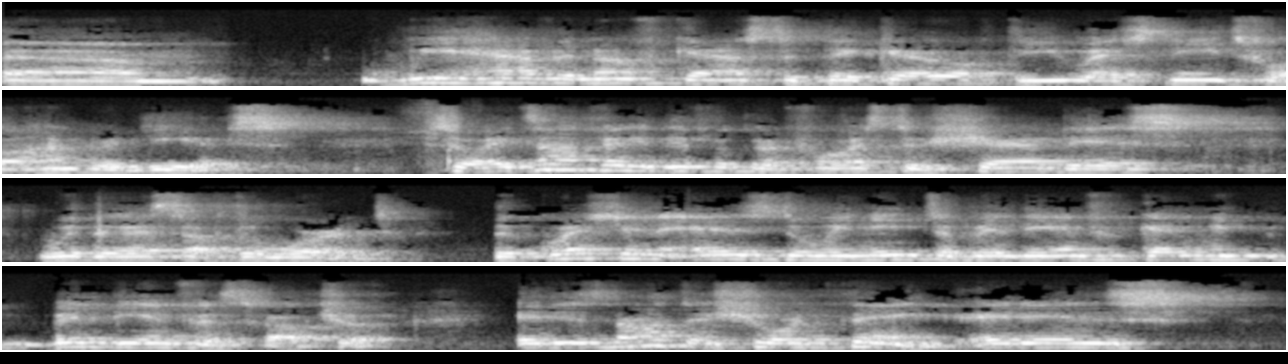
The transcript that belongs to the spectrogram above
um, we have enough gas to take care of the U.S. needs for 100 years. So it's not very difficult for us to share this with the rest of the world. The question is, do we need to build the can we build the infrastructure? It is not a short thing. It is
